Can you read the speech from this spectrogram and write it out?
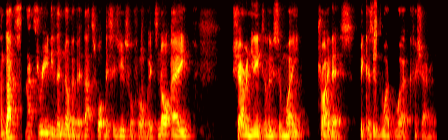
And that's that's really the nub of it. That's what this is useful for. It's not a Sharon, you need to lose some weight, try this, because it won't work for Sharon.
